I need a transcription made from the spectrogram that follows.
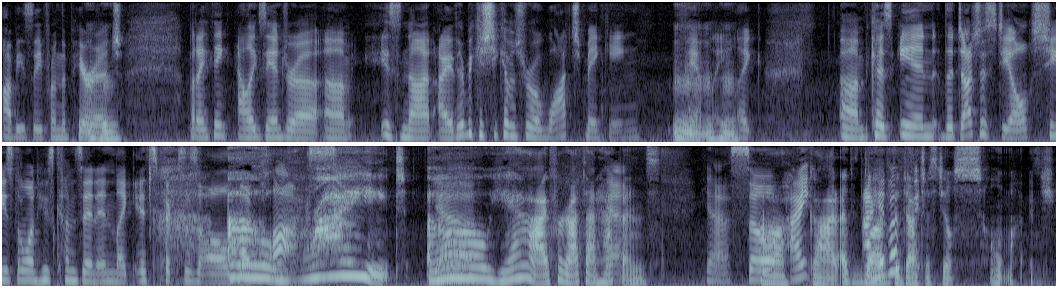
obviously from the peerage, but I think Alexandra um, is not either because she comes from a watchmaking family. Like, um, because in the Duchess deal, she's the one who comes in and like it fixes all the oh, clocks. right. Yeah. Oh, yeah. I forgot that happens. Yeah. So Oh, I God. I I love have the Duchess deal so much.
